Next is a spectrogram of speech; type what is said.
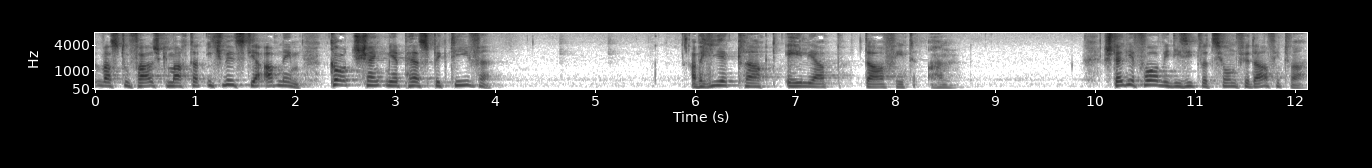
was du falsch gemacht hast. Ich will es dir abnehmen. Gott schenkt mir Perspektive. Aber hier klagt Eliab David an. Stell dir vor, wie die Situation für David war.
